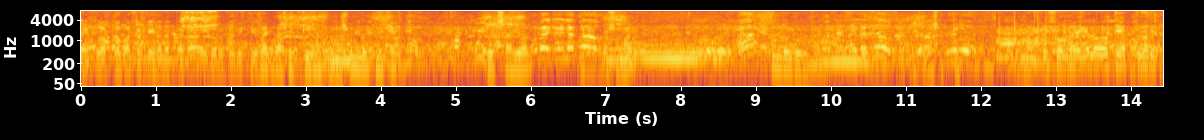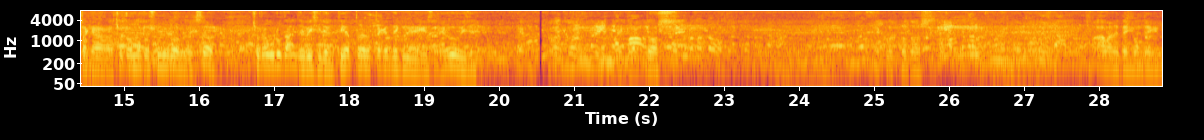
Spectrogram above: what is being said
এক লক্ষ বাষট্টি হাজার টাকা এই গরুটি বিক্রি এক লাখ বাষট্টি সুন্দর কিন্তু সমান। সুন্দর গরু। সোল্ড হয়ে গেল তিয়াত্তর হাজার টাকা। ছোট মোটো সুন্দর, দেখছ? ছোট গরু দাম যে বেশি দেন, তিয়াত্তর হাজার টাকা দেখে নিয়ে গেছে। ওই যে। এক লাখ দশ। এক লক্ষ দশ। আবার দেখেন দেখেন।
